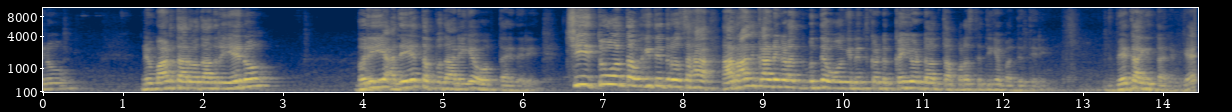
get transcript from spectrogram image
ಏನು? ನೀವು ಮಾಡ್ತಾ ಇರೋದಾದ್ರೂ ಏನು? ಬರೀ ಅದೇ ತಪ್ಪು ದಾರಿಗೆ ಹೋಗ್ತಾ ಇದ್ದೀರಿ. ಚೀ ತೂ ಅಂತ ಒಗಿತಿದ್ರು ಸಹ ಆ ರಾಜಕಾರಣಿಗಳ ಮುಂದೆ ಹೋಗಿ ನಿಂತ್ಕೊಂಡು ಕೈಯೊಡ್ಡುವಂತ ಪರಿಸ್ಥಿತಿಗೆ ಬಂದಿದ್ದೀರಿ. ಇದು ಬೇಕಾಗಿತ್ತ ನಿಮಗೆ?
